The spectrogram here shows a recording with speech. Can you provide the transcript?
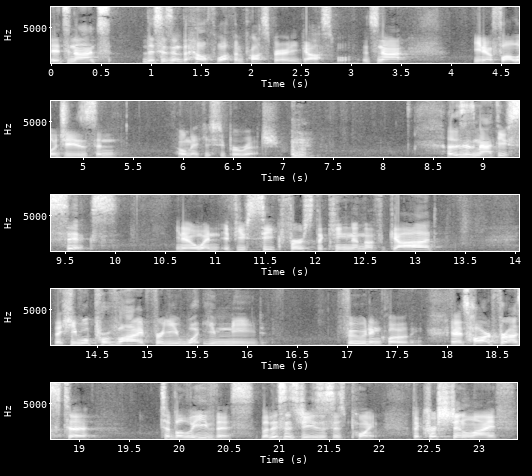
it's not, this isn't the health, wealth, and prosperity gospel. It's not, you know, follow Jesus and he'll make you super rich. now, this is Matthew 6. You know, when if you seek first the kingdom of God, that he will provide for you what you need food and clothing. And it's hard for us to to believe this, but this is Jesus' point. The Christian life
